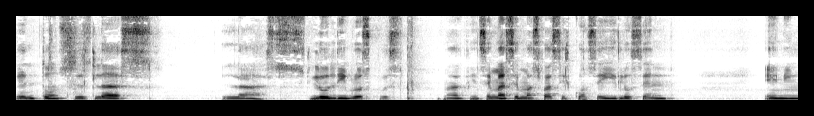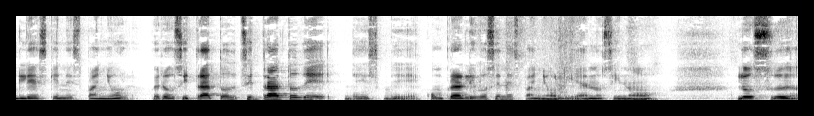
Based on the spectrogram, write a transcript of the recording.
entonces las las los libros pues más bien se me hace más fácil conseguirlos en en inglés que en español, pero sí trato, sí trato de, comprar libros en español, ya no, si no los eh,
